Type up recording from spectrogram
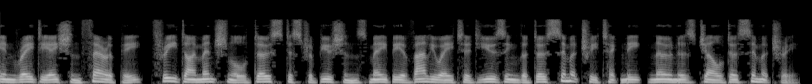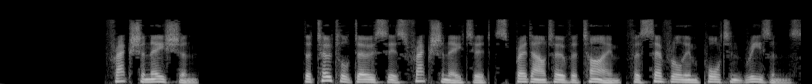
In radiation therapy, three-dimensional dose distributions may be evaluated using the dosimetry technique known as gel dosimetry. Fractionation The total dose is fractionated spread out over time for several important reasons.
